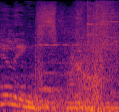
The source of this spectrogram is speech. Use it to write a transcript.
Killing spree.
